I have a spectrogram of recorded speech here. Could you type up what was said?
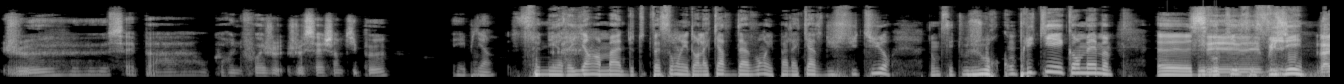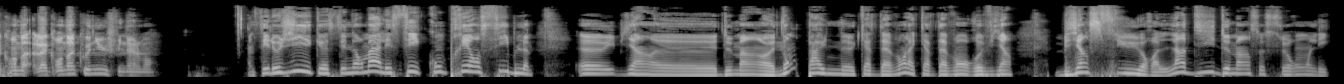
je sais pas encore une fois je je sèche un petit peu. Eh bien, ce n'est rien mal. De toute façon, on est dans la case d'avant et pas la case du futur. Donc c'est toujours compliqué quand même euh, d'évoquer ce sujet. La grande, la grande inconnue finalement. C'est logique, c'est normal et c'est compréhensible. Euh, eh bien, euh, demain, euh, non, pas une case d'avant. La case d'avant revient bien sûr lundi. Demain, ce seront les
